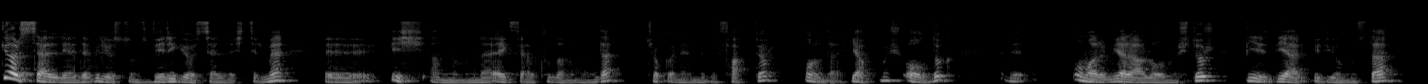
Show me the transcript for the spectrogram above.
görselliğe de biliyorsunuz veri görselleştirme iş anlamında Excel kullanımında çok önemli bir faktör. Onu da yapmış olduk. Umarım yararlı olmuştur. Bir diğer videomuzda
